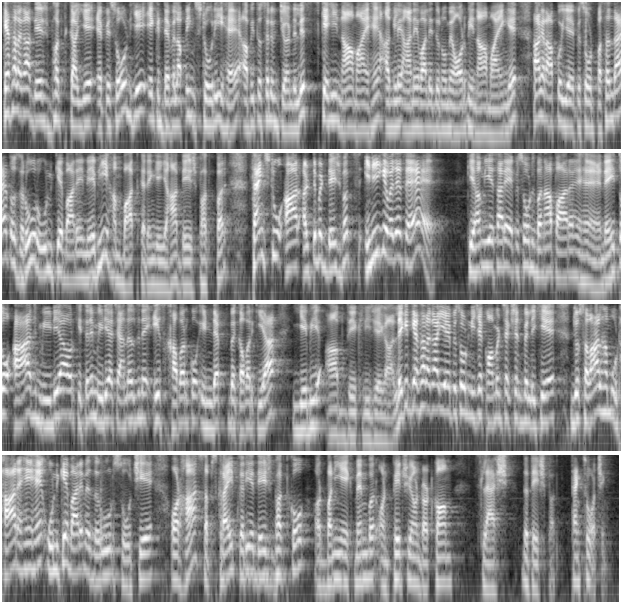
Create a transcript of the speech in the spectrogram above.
कैसा लगा देशभक्त का ये एपिसोड ये एक डेवलपिंग स्टोरी है। अभी तो सिर्फ़ जर्नलिस्ट के ही नाम आए हैं। अगले आने वाले दिनों में और भी नाम आएँगे। अगर आपको ये एपिसोड पसंद आया तो ज़रूर उनके बारे में भी हम बात करेंगे यहाँ देशभक्त पर। थैंक्स टू आर अल्टीमेट देशभक्त इन्हीं की वजह से है। कि हम ये सारे एपिसोड्स बना पा रहे हैं। नहीं तो आज मीडिया और कितने मीडिया चैनल्स ने इस खबर को इन डेप्थ में कवर किया, ये भी आप देख लीजिएगा। लेकिन कैसा लगा ये एपिसोड नीचे कमेंट सेक्शन पे लिखिए। जो सवाल हम उठा रहे हैं, उनके बारे में ज़रूर सोचिए। और हाँ सब्सक्राइब करिए देशभक्त को और बनिए एक member on Patreon dot com slash the Deshbhakt thanks for watching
